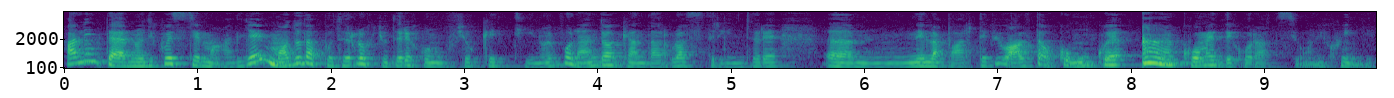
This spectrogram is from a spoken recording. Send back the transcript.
all'interno di queste maglie in modo da poterlo chiudere con un fiocchettino e volendo anche andarlo a stringere ehm, nella parte più alta o comunque come decorazione quindi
